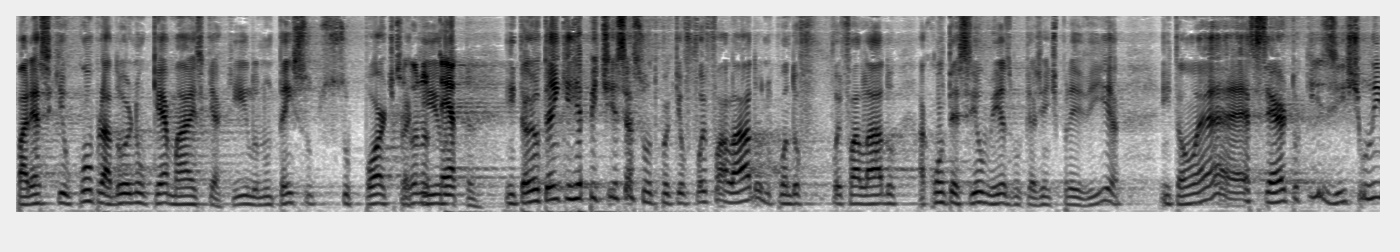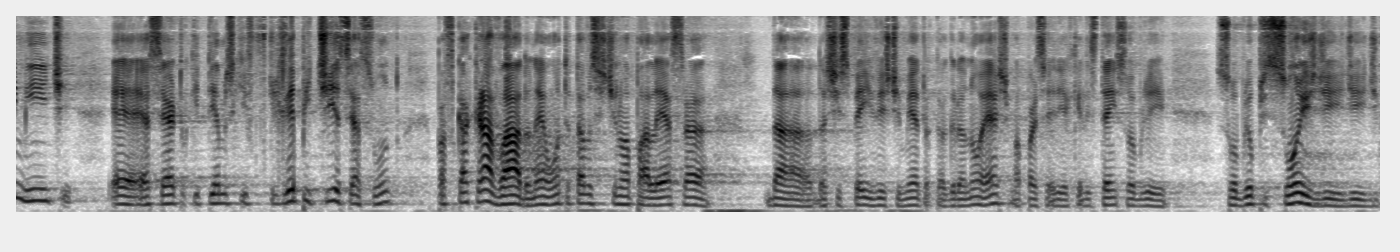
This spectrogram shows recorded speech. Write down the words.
parece que o comprador não quer mais que aquilo, não tem su suporte para aquilo. No teto. Então eu tenho que repetir esse assunto, porque foi falado, quando foi falado, aconteceu mesmo que a gente previa. Então é, é certo que existe um limite é, é certo que temos que, que repetir esse assunto para ficar cravado. Né? Ontem eu estava assistindo uma palestra da, da XP Investimento com a Grano Oeste, uma parceria que eles têm sobre, sobre opções de, de, de,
